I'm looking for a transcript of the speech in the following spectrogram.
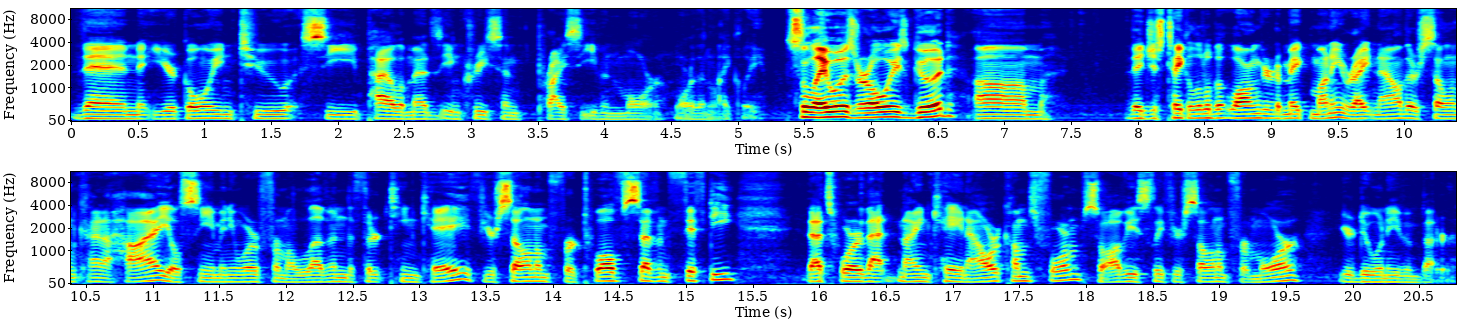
then you're going to see pile of meds increase in price even more, more than likely. Salewas are always good. Um, they just take a little bit longer to make money. Right now, they're selling kind of high. You'll see them anywhere from 11 to 13k. If you're selling them for 12,750, that's where that 9K an hour comes from. So obviously, if you're selling them for more, you're doing even better.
